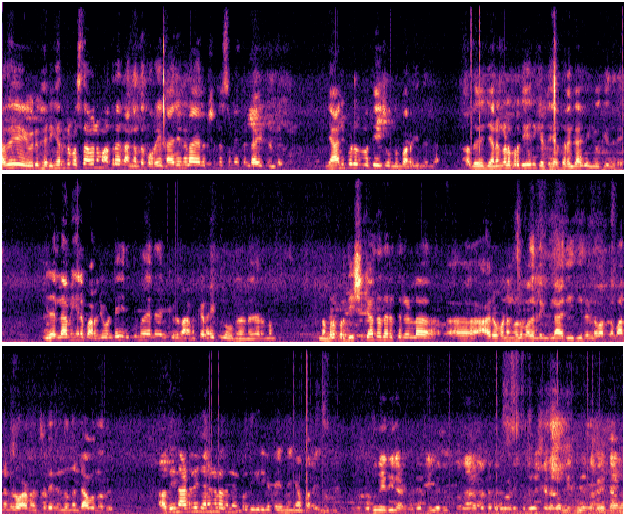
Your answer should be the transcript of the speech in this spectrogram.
അത് ഒരു ഹരിഹരന്റെ പ്രസ്താവന മാത്രമല്ല അങ്ങനത്തെ കുറേ കാര്യങ്ങൾ ആ ഇലക്ഷന്റെ സമയത്ത് ഉണ്ടായിട്ടുണ്ട്. ഞാനിപ്പോൾ പ്രത്യേകിച്ച് ഒന്നും പറയുന്നില്ല. അത് ജനങ്ങൾ പ്രതികരിക്കട്ടെ അത്തരം കാര്യങ്ങൾക്കെതിരെ. ഇതെല്ലാം ഇങ്ങനെ പറഞ്ഞുകൊണ്ടേ ഇരിക്കുന്നത് തന്നെ എനിക്കൊരു നാണക്കേടായിട്ട് തോന്നുകയാണ്. കാരണം നമ്മൾ പ്രതീക്ഷിക്കാത്ത തരത്തിലുള്ള ആരോപണങ്ങളും അതല്ലെങ്കിൽ ആ രീതിയിലുള്ള വർത്തമാനങ്ങളുമാണ് ചിലരിൽ നിന്നുണ്ടാവുന്നത്. അത് ഈ നാട്ടിലെ ജനങ്ങൾ അതിനെ പ്രതികരിക്കട്ടെ എന്ന് ഞാൻ പറയുന്നത്. ഒരു പൊതുവേദിയിലാണ്. ഈ ഒരു പ്രധാനപ്പെട്ട പരിപാടി. പൊതുവെ നേതാക്കൾ എത്തിയ സമയത്താണ്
